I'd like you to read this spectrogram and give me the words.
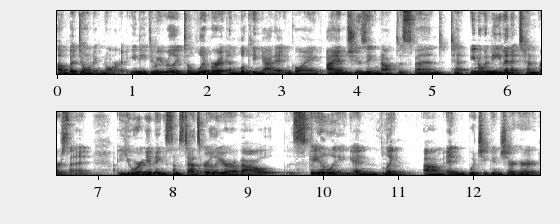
um, but don't ignore it. You need to be really deliberate and looking at it and going, I am choosing not to spend 10, you know, and even at 10%. You were giving some stats earlier about scaling and like, um, and which you can share here.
